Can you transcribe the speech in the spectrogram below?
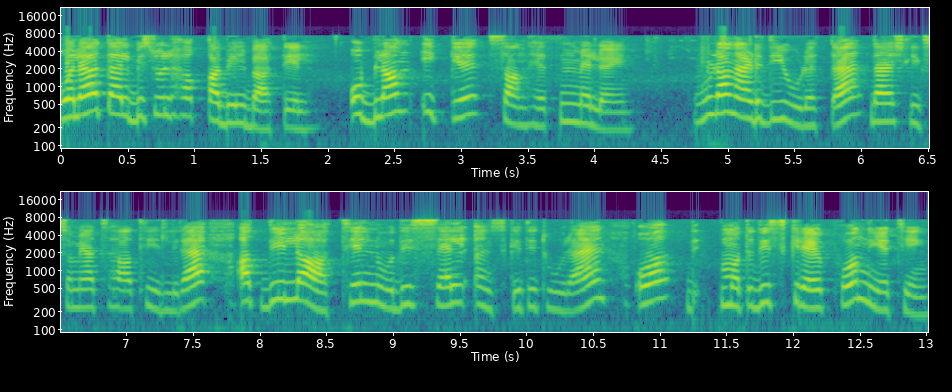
«Wala talbisul haqqa batil» og bland ikke sannheten med løgn. Hvordan er det de gjorde dette? Det er slik som jeg sa tidligere, at de la til noe de selv ønsket i Toreien, og på en måte de skrev på nye ting.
